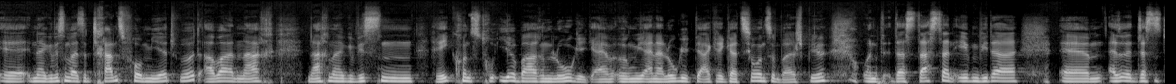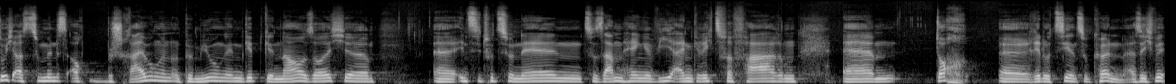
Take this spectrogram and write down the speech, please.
äh, in einer gewissen Weise transformiert wird, aber nach, nach einer gewissen rekonstruierbaren Logik, äh, irgendwie einer Logik der Aggregation zum Beispiel. Und dass das dann eben wieder, ähm, also dass es durchaus zumindest auch Beschreibungen und Bemühungen gibt, genau solche äh, institutionellen Zusammenhänge wie ein Gerichtsverfahren ähm, doch äh, reduzieren zu können. Also ich will,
